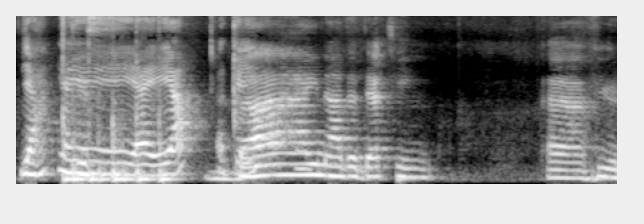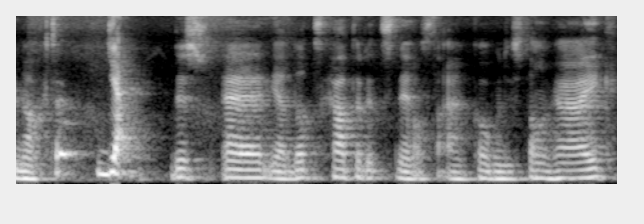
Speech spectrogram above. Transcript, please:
Ja, ja, ja, ja, ja, ja. ja. Oké. Bijna de 13 eh vuurnachten. Ja. Dus eh, ja, dat gaat er het snelste aankomen. Dus dan ga ik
